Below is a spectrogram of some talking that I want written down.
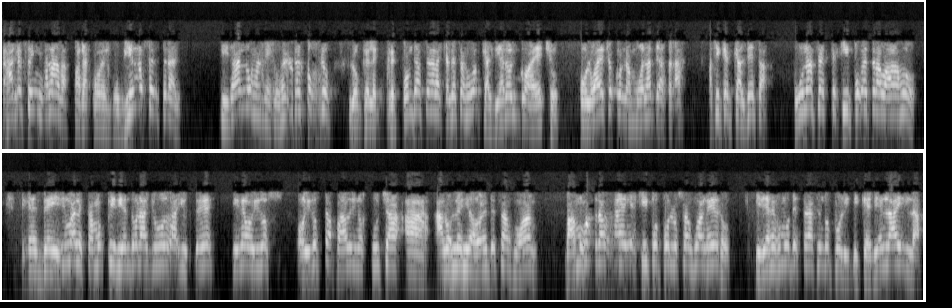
áreas señaladas para con el gobierno central tirarnos a recoger el cobro lo que le corresponde hacer a la alcaldesa Juan, que al día de hoy no ha hecho, o lo ha hecho con las muelas de atrás. Así que, alcaldesa, únase a este equipo de trabajo. Desde Irma le estamos pidiendo la ayuda y usted tiene oídos oídos tapados y no escucha a, a los legisladores de San Juan. Vamos a trabajar en equipo por los sanjuaneros y dejemos de estar haciendo politiquería en la isla,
